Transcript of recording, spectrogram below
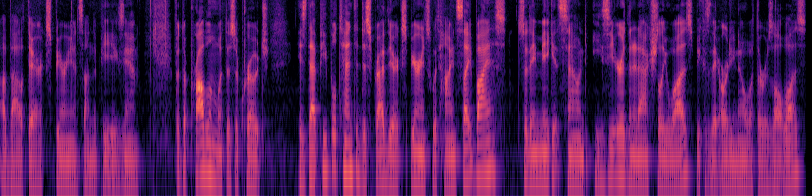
about their experience on the PE exam. But the problem with this approach is that people tend to describe their experience with hindsight bias. So they make it sound easier than it actually was because they already know what the result was.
